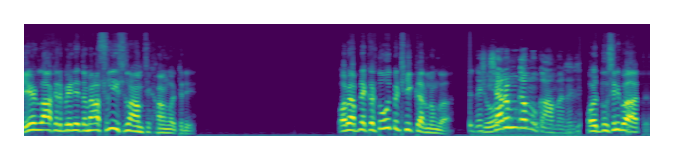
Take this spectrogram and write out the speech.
डेढ़ लाख रुपए दे तो मैं असली इस्लाम सिखाऊँगा तेरे और मैं अपने करतूत भी ठीक कर लूँगा। शर्म का मुकाम है। और दूसरी बात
